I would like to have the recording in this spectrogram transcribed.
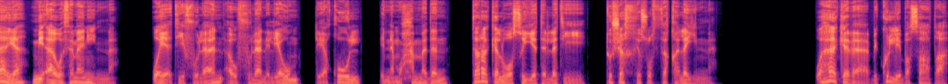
آية 180 ويأتي فلان أو فلان اليوم ليقول إن محمدا ترك الوصية التي تشخص الثقلين. وهكذا بكل بساطة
